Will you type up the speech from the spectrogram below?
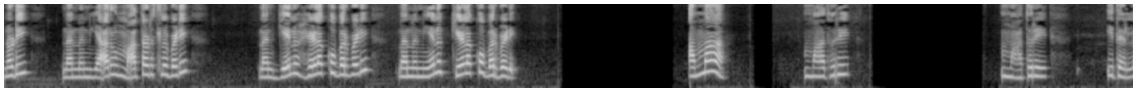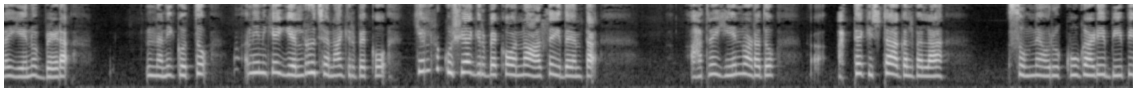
ನೋಡಿ ನನ್ನನ್ನು ಯಾರು ಮಾತಾಡಿಸ್ಲೇಬೇಡಿ ನನಗೇನು ಹೇಳೋಕ್ಕೂ ಬರಬೇಡಿ. ನನ್ನನ್ನು ಏನು ಕೇಳೋಕ್ಕೂ ಬರಬೇಡಿ. ಅಮ್ಮ! ಮಾಧುರಿ! ಮಾಧುರಿ, ಇದೆಲ್ಲ ಏನು ಬೇಡ. ನನಗೆ ಗೊತ್ತು. ನಿನಗೆ ಎಲ್ಲರೂ ಚೆನ್ನಾಗಿರಬೇಕು. ಎಲ್ಲರೂ ಖುಷಿಯಾಗಿರಬೇಕು ಅನ್ನೋ ಆಸೆ ಇದೆ ಅಂತ. ಆದರೆ ಏನು ಮಾಡೋದು? ಅತ್ತೆಗೆ ಇಷ್ಟ ಆಗಲ್ವಲ್ಲ? ಸುಮ್ಮನೆ ಅವರು ಕೂಗಾಡಿ ಬಿ ಪಿ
